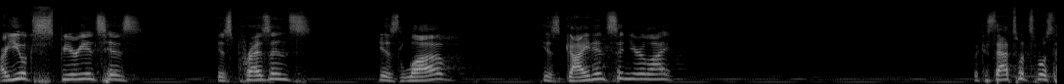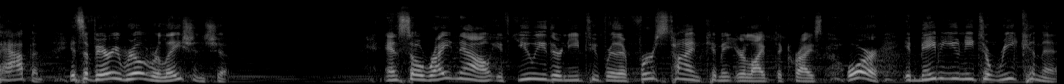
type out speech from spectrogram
Are you experience his his presence, his love, his guidance in your life? because that's what's supposed to happen. It's a very real relationship. And so, right now, if you either need to, for the first time, commit your life to Christ, or maybe you need to recommit.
